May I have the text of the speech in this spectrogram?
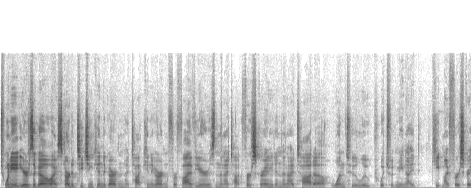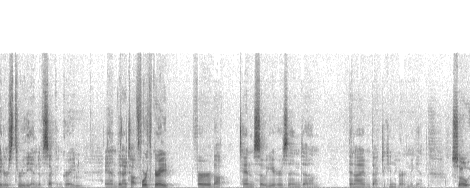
28 years ago. I started teaching kindergarten. I taught kindergarten for five years, and then I taught first grade, and then I taught a one-two loop, which would mean I'd keep my first graders through the end of second grade. Mm-hmm. And then I taught fourth grade for about 10 so years, and um, then I'm back to kindergarten again. So,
